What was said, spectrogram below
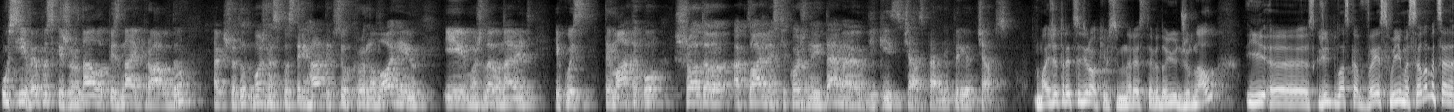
усі випуски журналу Пізнай правду. Так що тут можна спостерігати всю хронологію і, можливо, навіть якусь тематику щодо актуальності кожної теми в якийсь час, певний період часу. Майже 30 років семінаристи видають журнал. І е, скажіть, будь ласка, ви своїми силами це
